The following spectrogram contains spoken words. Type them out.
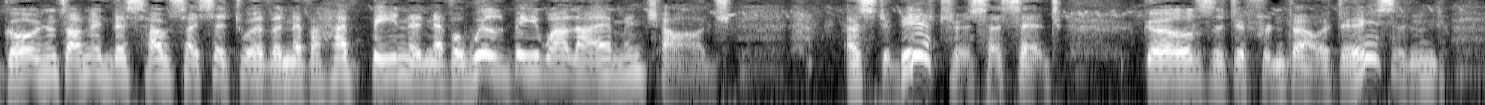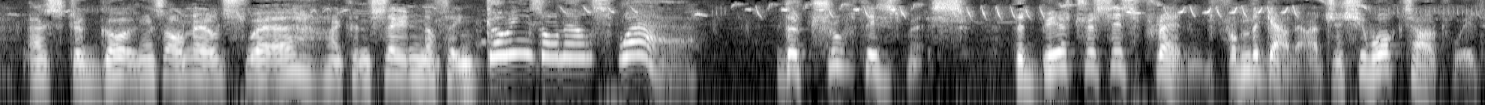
Goings on in this house, I said to her, there never have been and never will be while I am in charge. As to Beatrice, I said, girls are different nowadays, and as to goings on elsewhere, I can say nothing. Goings on elsewhere? The truth is, miss, that Beatrice's friend from the garage as she walked out with,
